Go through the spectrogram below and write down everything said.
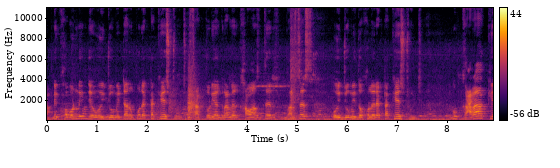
আপনি খবর নিন যে ওই জমিটার উপর একটা কেস চলছে। সাকতরিয়া গ্রামের খাওয়াসদের ভার্সেস ওই জমি দখলের একটা কেস চলছে। এবং কারা কে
